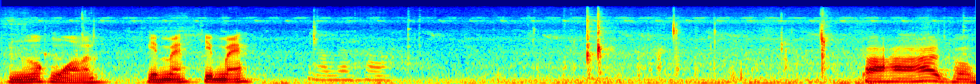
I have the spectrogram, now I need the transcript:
เนื้อหัวมันกินไหมกินไหมนั่นเลยค่ะ ปลาครับผม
